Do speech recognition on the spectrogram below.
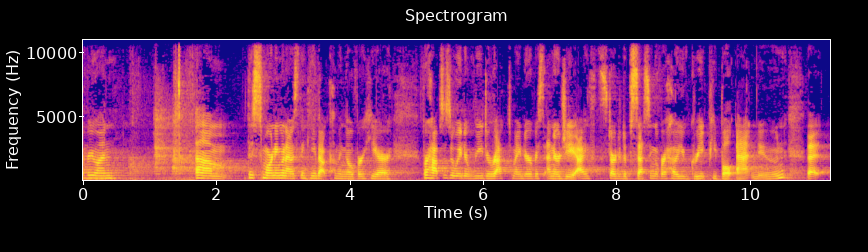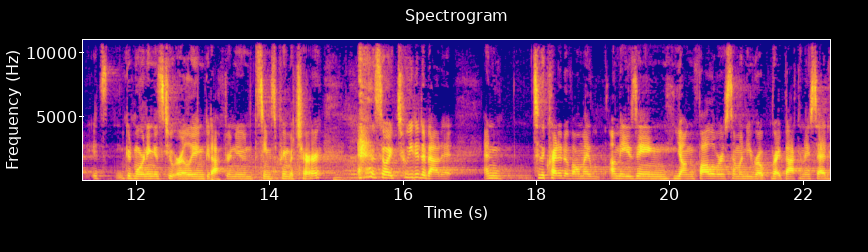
Everyone. Um, this morning, when I was thinking about coming over here, perhaps as a way to redirect my nervous energy, I started obsessing over how you greet people at noon. That it's good morning is too early and good afternoon seems premature. so I tweeted about it, and to the credit of all my amazing young followers, somebody wrote right back and they said,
